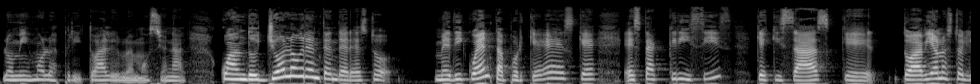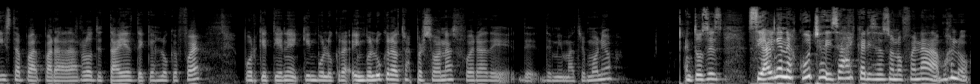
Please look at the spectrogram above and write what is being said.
Lo mismo lo espiritual y lo emocional. Cuando yo logré entender esto, me di cuenta porque es que esta crisis que quizás que todavía no estoy lista para, dar los detalles de qué es lo que fue, porque tiene que involucrar involucra a otras personas fuera de, de mi matrimonio entonces, si alguien escucha y dice, ay, Carissa, eso no fue nada, bueno,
